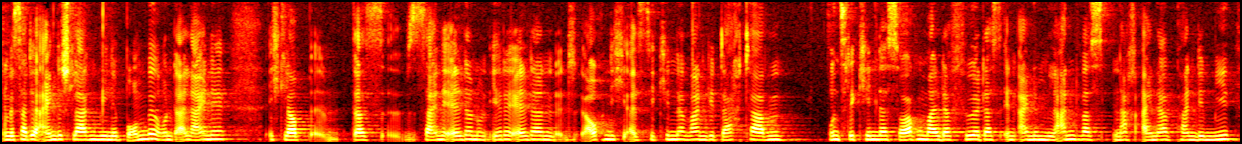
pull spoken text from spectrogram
Und es hat ja eingeschlagen wie eine Bombe und alleine ich glaube, dass seine Eltern und ihre Eltern auch nicht, als die Kinder waren, gedacht haben, unsere Kinder sorgen mal dafür, dass in einem Land, was nach einer Pandemie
